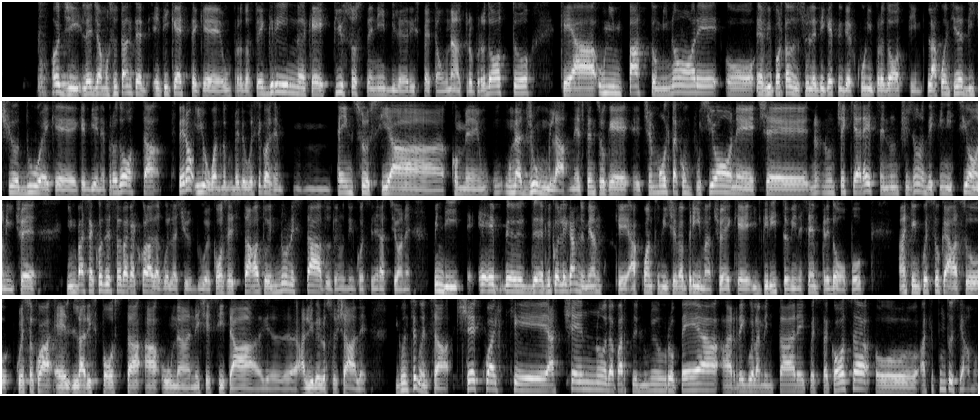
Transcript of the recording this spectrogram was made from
Oggi leggiamo su tante etichette che un prodotto è green, che è più sostenibile rispetto a un altro prodotto, che ha un impatto minore o è riportato sulle etichette di alcuni prodotti la quantità di CO2 che, che viene prodotta. Però io quando vedo queste cose mm, penso sia come una giungla, nel senso che c'è molta confusione, c'è, non c'è chiarezza e non ci sono definizioni. Cioè, in base a cosa è stata calcolata quella CO2, cosa è stato e non è stato tenuto in considerazione. Quindi, e, e, ricollegandomi anche a quanto diceva prima, cioè che il diritto viene sempre dopo, anche in questo caso, questa qua è la risposta a una necessità eh, a livello sociale. Di conseguenza, c'è qualche accenno da parte dell'Unione Europea a regolamentare questa cosa o a che punto siamo?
